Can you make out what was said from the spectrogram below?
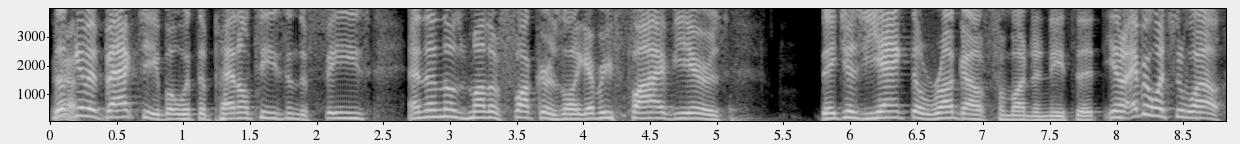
They'll Yeah. give it back to you, but with the penalties and the fees, and then those motherfuckers, like every five years, they just yank the rug out from underneath it. You know, every once in a while,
